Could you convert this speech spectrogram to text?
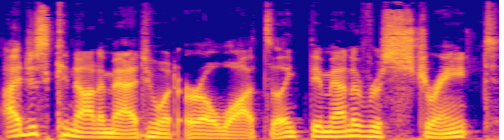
I just cannot imagine what Earl Watson like the amount of restraint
